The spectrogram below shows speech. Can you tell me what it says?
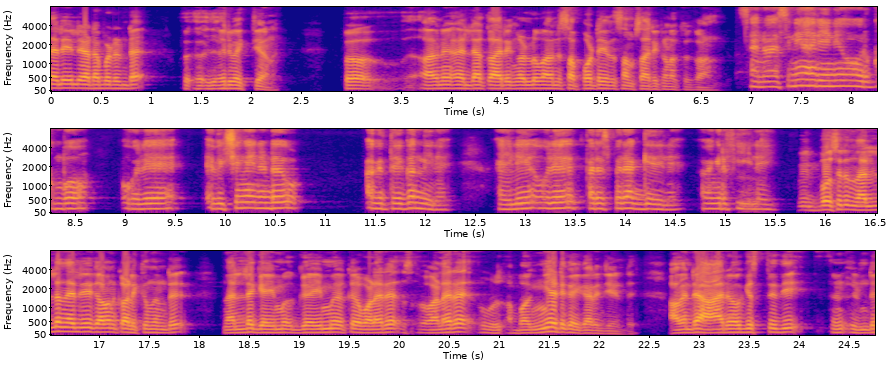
നിലയിൽ ഇടപെടേണ്ട ഒരു വ്യക്തിയാണ്. ഇപ്പോൾ അവന് എല്ലാ കാര്യങ്ങളിലും അവന് സപ്പോർട്ട് ചെയ്ത് സംസാരിക്കണമൊക്കെ കാണും. സനവാസിനെ ആര്യനെ ഓർക്കുമ്പോൾ ഓൽ എവിക്ഷൻ കഴിഞ്ഞിട്ട് അകത്തേക്ക് വന്നില്ലേ? അതിൽ ഓൽ പരസ്പരം അഗ്ഗയില്ലേ ഭയങ്കര ഫീലായി ബിഗ് ബോസിൽ നല്ല നിലയിൽ അവൻ കളിക്കുന്നുണ്ട്. നല്ല ഗെയിം ഗെയിമൊക്കെ വളരെ വളരെ ഭംഗിയായിട്ട് കൈകാര്യം ചെയ്യുന്നുണ്ട്. അവന്റെ ആരോഗ്യസ്ഥിതി ഉണ്ട്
